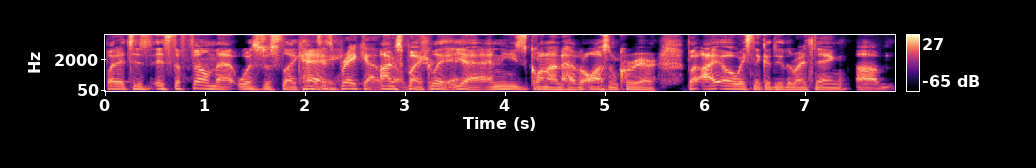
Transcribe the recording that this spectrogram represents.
but it's his it's the film that was just like, hey, it's his breakout. I'm film, Spike sure, Lee, yeah. and he's gone on to have an awesome career. But I always think I do the right thing. Um,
